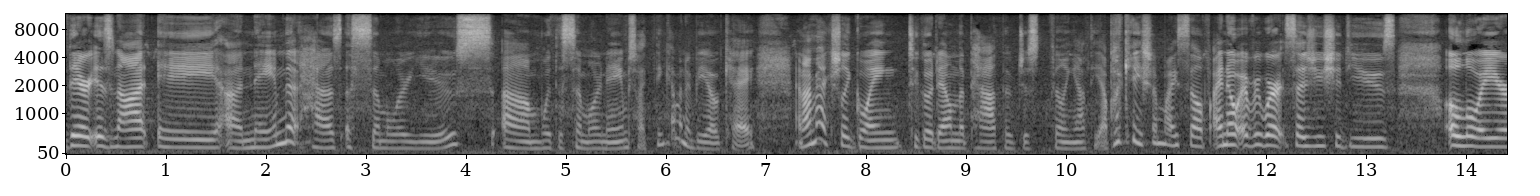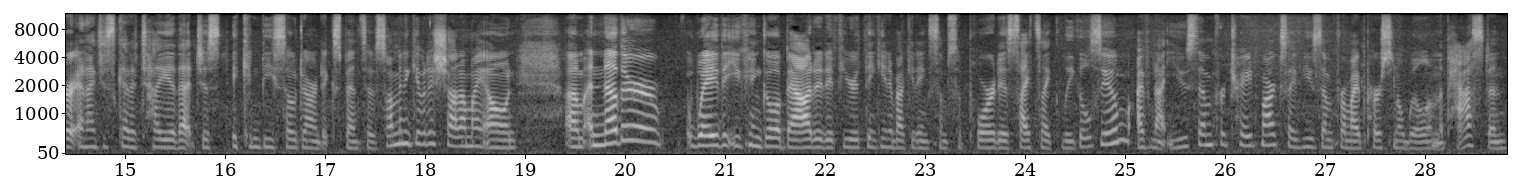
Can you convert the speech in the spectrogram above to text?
there is not a, a, name that has a similar use um, with a similar name, so I think I'm gonna be okay. And I'm actually going to go down the path of just filling out the application myself. I know everywhere it says you should use a lawyer, and I just gotta tell you that just, it can be so darned expensive. So I'm gonna give it a shot on my own. Um, another way that you can go about it if you're thinking about getting some support is sites like LegalZoom. I've not used them for trademarks. I've used them for my personal will in the past and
